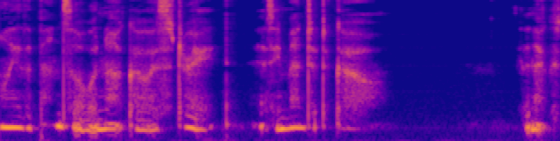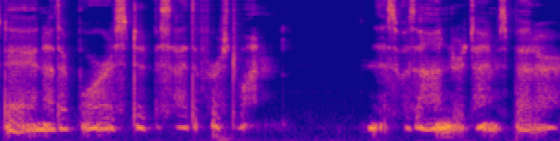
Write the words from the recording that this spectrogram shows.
Only the pencil would not go as straight as he meant it to go. The next day, another boar stood beside the first one. And This was a hundred times better.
